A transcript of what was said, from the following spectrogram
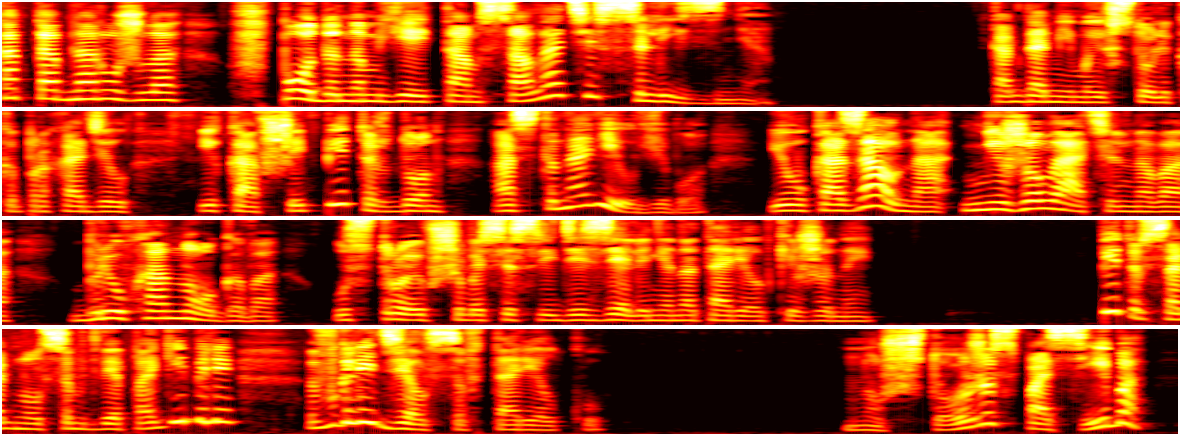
как-то обнаружила в поданном ей там салате слизня. Когда мимо их столика проходил икавший Питер, Дон остановил его и указал на нежелательного брюхоногого, устроившегося среди зелени на тарелке жены. Питер согнулся в две погибели, вгляделся в тарелку. «Ну что же, спасибо», —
